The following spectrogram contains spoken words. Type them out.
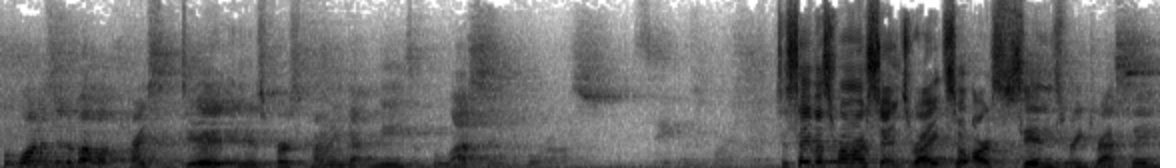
But what is it about what Christ did in his first coming that means blessing for us? To save us from our sins, right? So our sins redressing.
